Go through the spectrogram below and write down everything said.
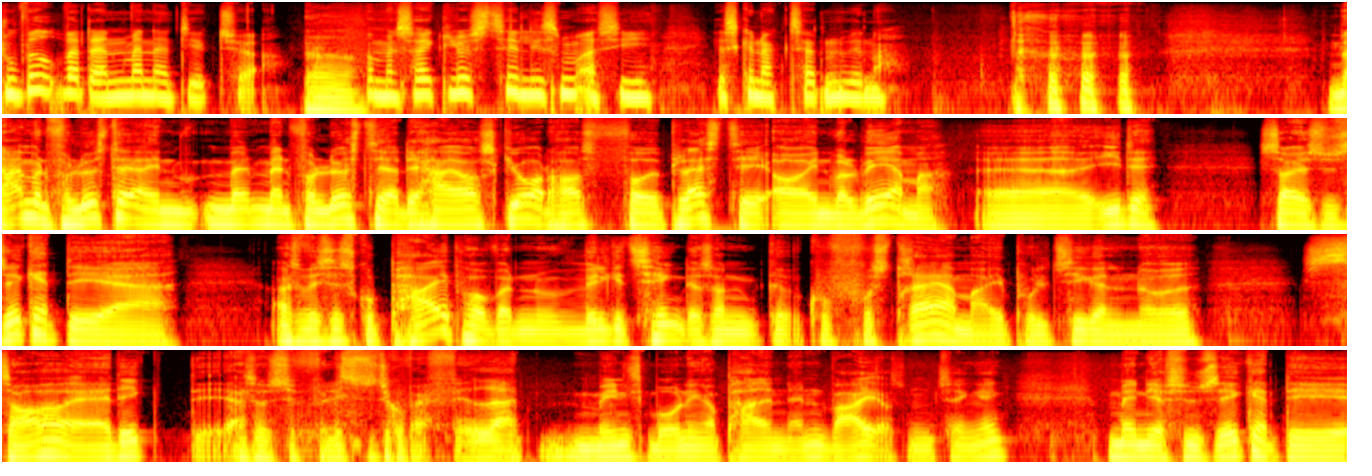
du ved, hvordan man er direktør. ja. Får man så ikke lyst til ligesom at sige, jeg skal nok tage den, venner? Nej, man får lyst til at, man, man får lyst til, og det har jeg også gjort, og har også fået plads til at involvere mig øh, i det. Så jeg synes ikke, at det er... Altså, hvis jeg skulle pege på, hvad, hvilke ting, der sådan kunne frustrere mig i politik eller noget, så er det ikke... Altså, selvfølgelig synes jeg, det kunne være federe, at meningsmålinger pegede en anden vej og sådan nogle ting, ikke? Men jeg synes ikke, at det,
